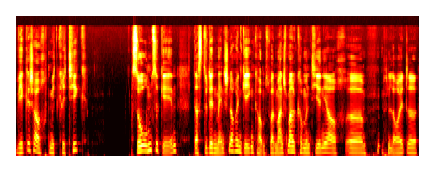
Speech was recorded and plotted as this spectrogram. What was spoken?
wirklich auch mit Kritik so umzugehen, dass du den Menschen auch entgegenkommst. Weil manchmal kommentieren ja auch äh, Leute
